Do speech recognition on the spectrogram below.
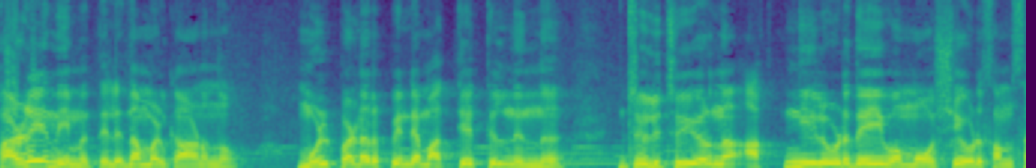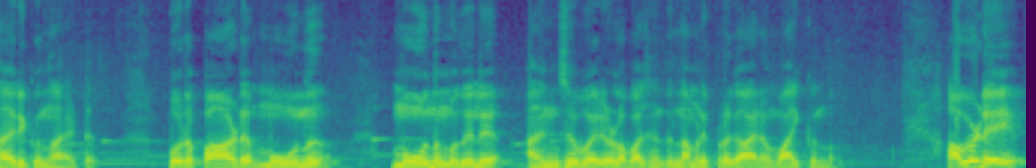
പഴയ നിയമത്തിൽ നമ്മൾ കാണുന്നു മുൾപടർപ്പിന്റെ മധ്യത്തിൽ നിന്ന് ജ്വലിച്ചുയർന്ന അഗ്നിയിലൂടെ ദൈവം മോശയോട് സംസാരിക്കുന്നതായിട്ട്. പുറപ്പാട് മൂന്ന് മൂന്ന് മുതൽ അഞ്ച് വരെയുള്ള വചനത്തിൽ നമ്മൾ ഇപ്രകാരം വായിക്കുന്നു. അവിടെ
